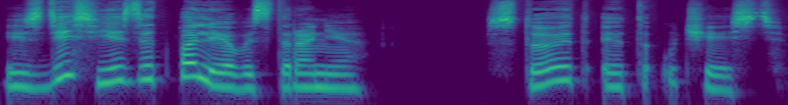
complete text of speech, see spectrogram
И здесь ездят по левой стороне. Стоит это учесть.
